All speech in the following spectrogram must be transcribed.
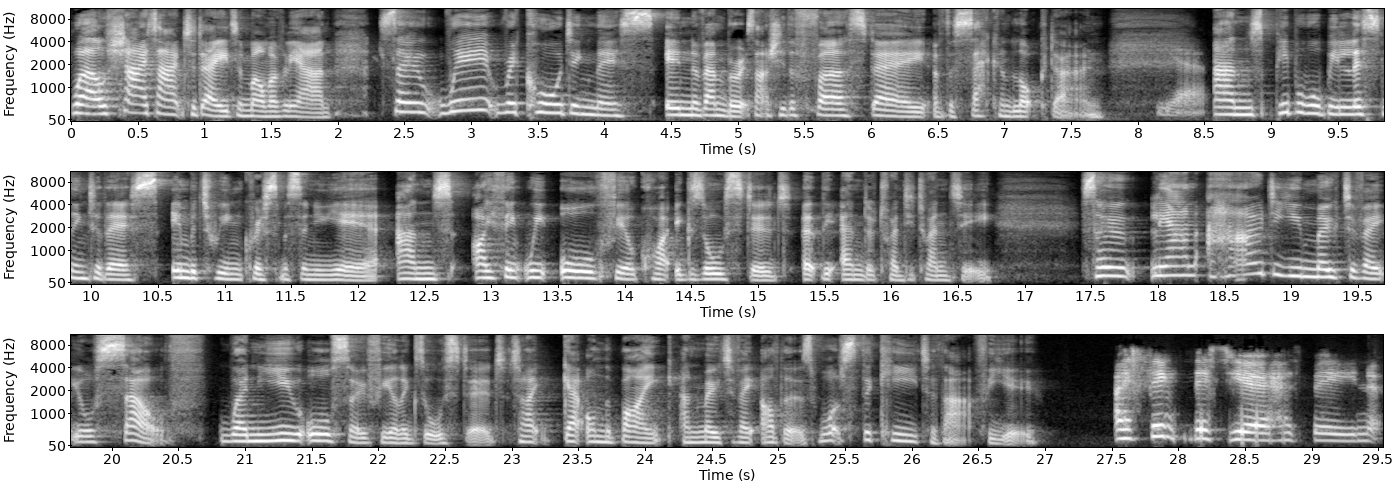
well, shout out today to mum of Leanne. So we're recording this in November. It's actually the first day of the second lockdown. Yeah. And people will be listening to this in between Christmas and New Year. And I think we all feel quite exhausted at the end of 2020. So, Leanne, how do you motivate yourself when you also feel exhausted to like get on the bike and motivate others? What's the key to that for you? I think this year has been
